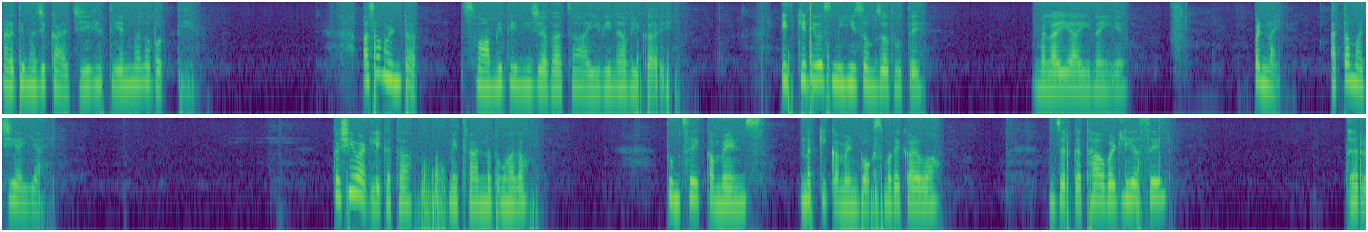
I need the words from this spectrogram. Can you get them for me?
आणि ती माझी काळजी घेते आणि मला बघते असं म्हणतात. स्वामी तिन्ही जगाचा आई विना भिकारी. इतके दिवस मीही समजत होते. मलाही आई नाही आहे पण नाही आता माझी आई आहे. कशी वाटली कथा मित्रांनो तुम्हाला? तुमचे कमेंट्स नक्की कमेंट बॉक्समध्ये कळवा. जर कथा आवडली असेल तर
